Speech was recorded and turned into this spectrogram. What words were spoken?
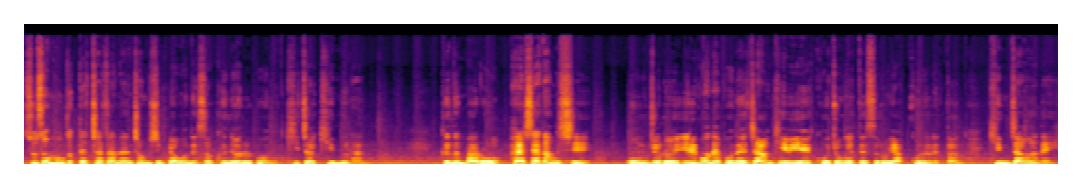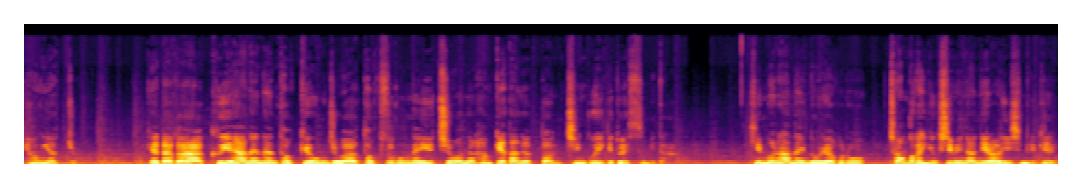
수소문 끝에 찾아낸 정신병원에서 그녀를 본 기자 김을한. 그는 바로 8세 당시 옹주를 일본에 보내지 않기 위해 고종의 뜻으로 약혼을 했던 김장한의 형이었죠. 게다가 그의 아내는 덕혜옹주와 덕수궁내 유치원을 함께 다녔던 친구이기도 했습니다. 김을한의 노력으로 1962년 1월 26일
